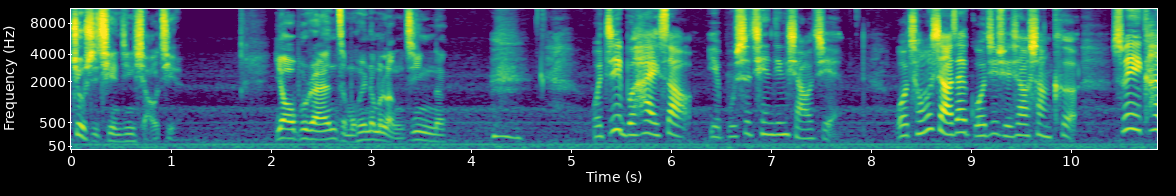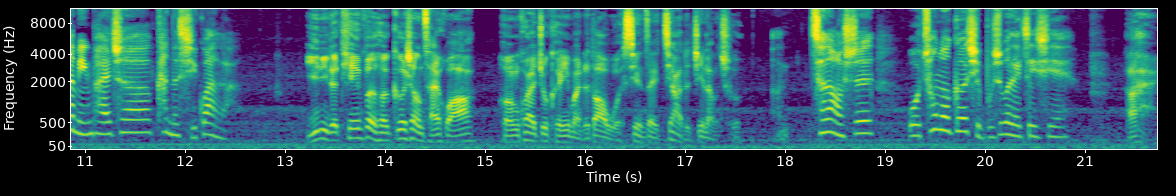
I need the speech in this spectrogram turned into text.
就是千金小姐，要不然怎么会那么冷静呢？我既不害臊，也不是千金小姐。我从小在国际学校上课，所以看名牌车看得习惯了。以你的天分和歌唱才华，很快就可以买得到我现在驾的这辆车。嗯，陈老师，我创作歌曲不是为了这些。哎，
